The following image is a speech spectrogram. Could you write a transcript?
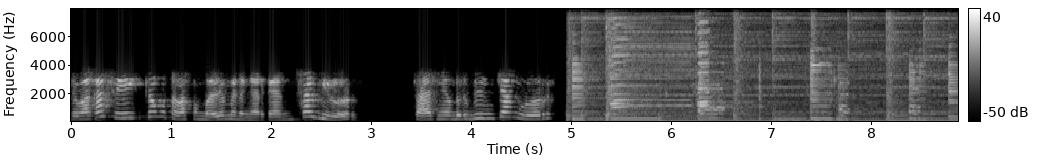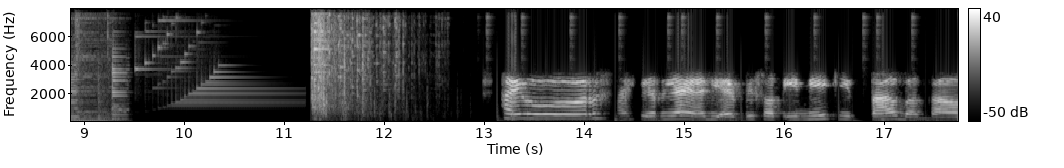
Terima kasih kamu telah kembali mendengarkan Sabilur. Saatnya berbincang, Lur. Hai Lur, akhirnya ya di episode ini kita bakal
